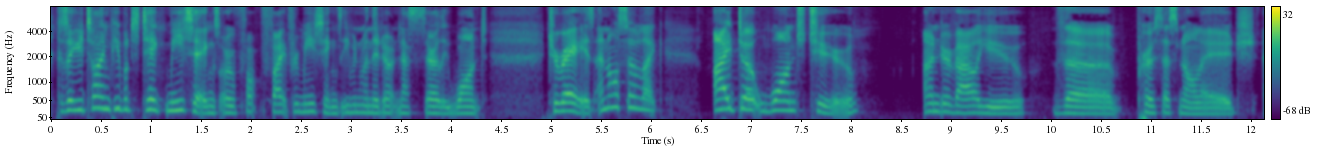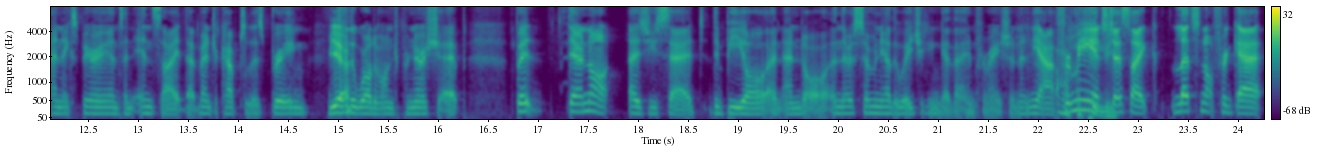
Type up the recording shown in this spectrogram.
because are you telling people to take meetings or f- fight for meetings even when they don't necessarily want to raise? And also, like, I don't want to undervalue the process knowledge and experience and insight that venture capitalists bring Yeah. to the world of entrepreneurship. But they're not, as you said, the be all and end all. And there's so many other ways you can get that information. And yeah, oh, for me, it's just like, let's not forget.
